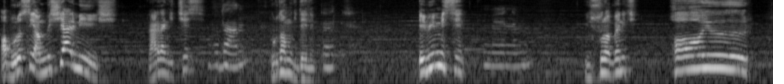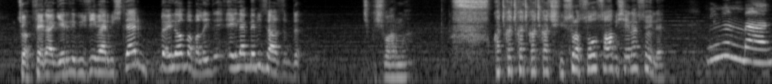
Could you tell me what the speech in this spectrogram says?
Aa burası yanlış yermiş. Nereden gideceğiz? Buradan. Buradan mı gidelim? Evet. Emin misin? Benim. Yusura ben hiç... Hayır. Çok fena gerili müziği vermişler. Böyle olmamalıydı. Eğlenmemiz lazımdı. Çıkış var mı? Kaç kaç kaç kaç kaç. Yusura sol sağ bir şeyler söyle. Bilmiyorum ben.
